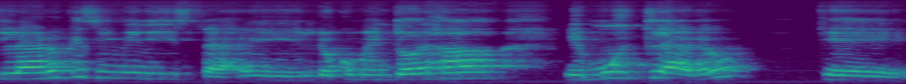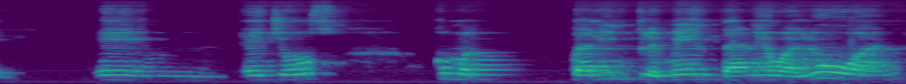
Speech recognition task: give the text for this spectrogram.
Claro que sí, ministra. El documento deja eh, muy claro que em, ellos como tal implementan, evalúan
